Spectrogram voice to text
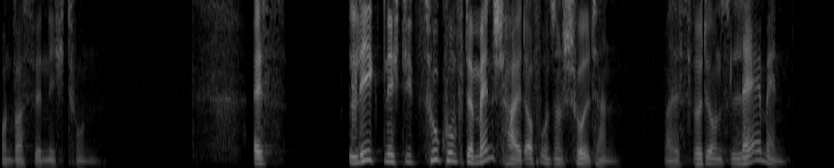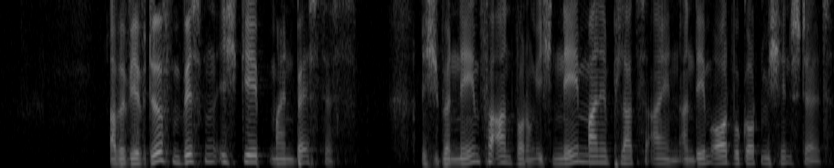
und was wir nicht tun. Es liegt nicht die Zukunft der Menschheit auf unseren Schultern, weil es würde uns lähmen. Aber wir dürfen wissen, ich gebe mein Bestes. Ich übernehme Verantwortung. Ich nehme meinen Platz ein an dem Ort, wo Gott mich hinstellt.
